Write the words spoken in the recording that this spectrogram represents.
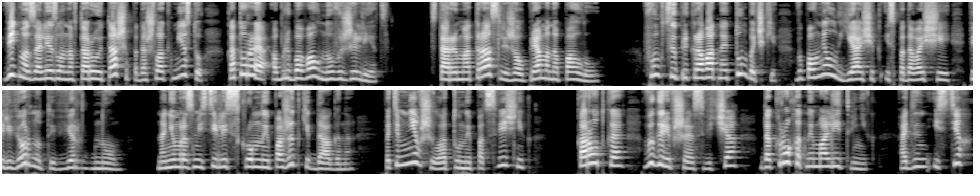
Ведьма залезла на второй этаж и подошла к месту, которое облюбовал новый жилец. Старый матрас лежал прямо на полу. Функцию прикроватной тумбочки выполнял ящик из-под овощей, перевернутый вверх дном. На нем разместились скромные пожитки Дагана, потемневший латунный подсвечник, короткая, выгоревшая свеча да крохотный молитвенник, один из тех,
